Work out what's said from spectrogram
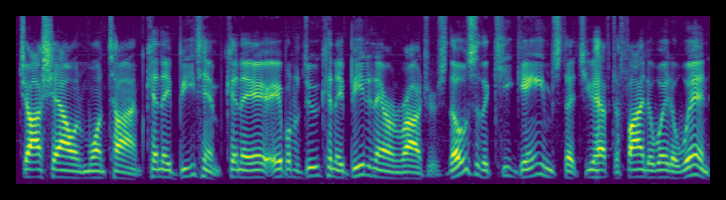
Josh Allen one time? Can they beat him? Can they able to do, can they beat an Aaron Rodgers? Those are the key games that you have to find a way to win.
